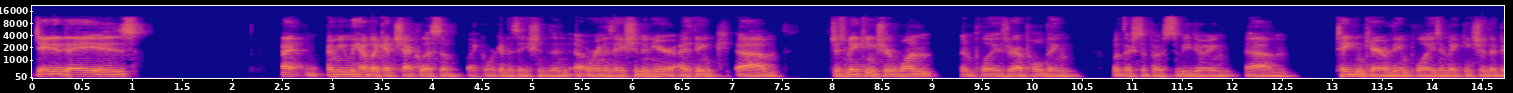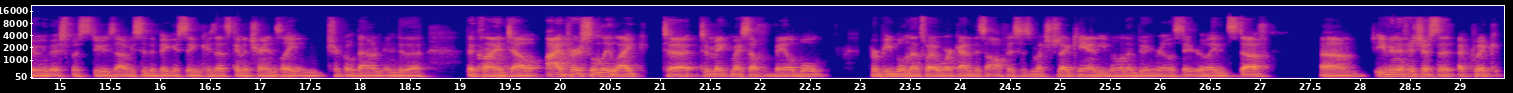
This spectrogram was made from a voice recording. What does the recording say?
Day to day is, I I mean, we have like a checklist of like organizations and uh, organization in here. I think um, just making sure one employees are upholding what they're supposed to be doing. Um, taking care of the employees and making sure they're doing what they're supposed to do is obviously the biggest thing because that's going to translate and trickle down into the the clientele. I personally like to to make myself available for people. And that's why I work out of this office as much as I can, even when I'm doing real estate related stuff. Um, even if it's just a, a, quick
